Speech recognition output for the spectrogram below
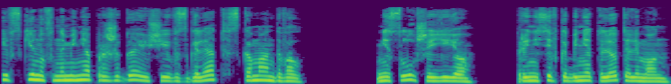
и, вскинув на меня прожигающий взгляд, скомандовал. «Не слушай ее. Принеси в кабинет лед и лимон.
